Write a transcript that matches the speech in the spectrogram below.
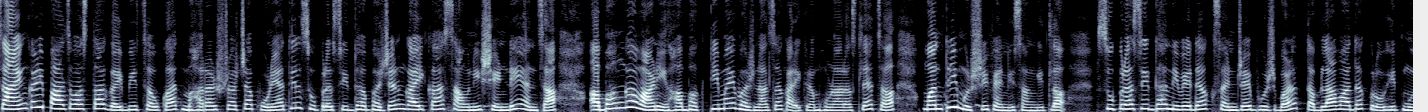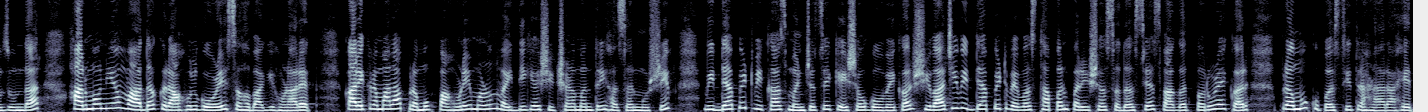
सायंकाळी पाच वाजता गैबी चौकात महाराष्ट्राच्या पुण्यातील सुप्रसिद्ध भजन गायिका सावनी शेंडे यांचा अभंगवाणी हा भक्तिमय भजनाचा कार्यक्रम होणार असल्याचं मंत्री मुश्रीफ यांनी सांगितलं. सुप्रसिद्ध निवेदक संजय भुजबळ तबलावादक रोहित मुजुमदार हार्मोनियम वादक राहुल गोळे सहभागी होणार आहेत. कार्यक्रमाला प्रमुख पाहुणे म्हणून वैद्यकीय शिक्षण मंत्री हसन मुश्रीफ विद्यापीठ विकास मंचचे केशव गोवेकर शिवाजी विद्यापीठ व्यवस्थापन परिषद सदस्य स्वागत परुळेकर प्रमुख उपस्थित राहणार आहेत.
